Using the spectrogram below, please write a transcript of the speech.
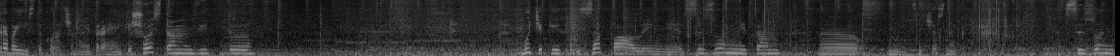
Треба їсти, коротше, мої дорогенькі. Щось там від е, будь-яких запалень, сезонні там. Е, ні, це часник. Сезон,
